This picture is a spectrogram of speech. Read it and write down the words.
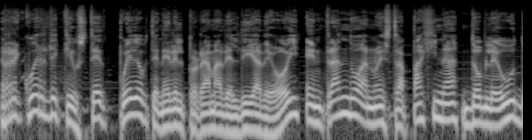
Recuerde que usted puede obtener el programa del día de hoy entrando a nuestra página www.lavoz.org.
